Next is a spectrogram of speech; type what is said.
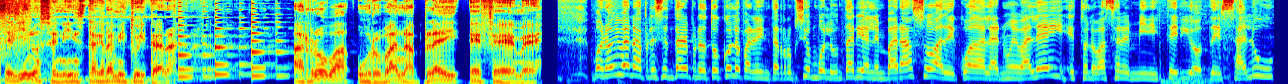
Seguimos en Instagram y Twitter. Arroba Urbana FM. Bueno, hoy van a presentar el protocolo para la interrupción voluntaria del embarazo adecuada a la nueva ley. Esto lo va a hacer el Ministerio de Salud.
